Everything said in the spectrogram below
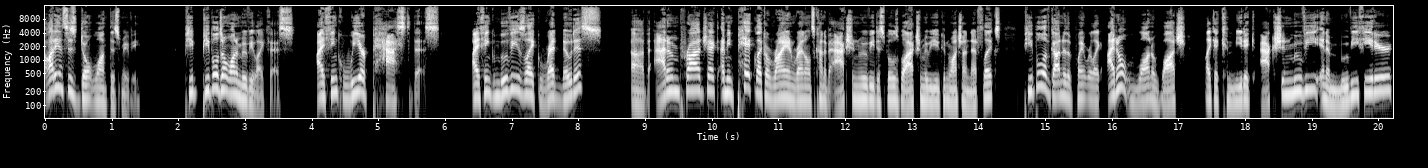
audiences don't want this movie. Pe- people don't want a movie like this. I think we are past this. I think movies like Red Notice, uh, The Adam Project, I mean, pick like a Ryan Reynolds kind of action movie, disposable action movie you can watch on Netflix. People have gotten to the point where like, I don't want to watch like a comedic action movie in a movie theater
